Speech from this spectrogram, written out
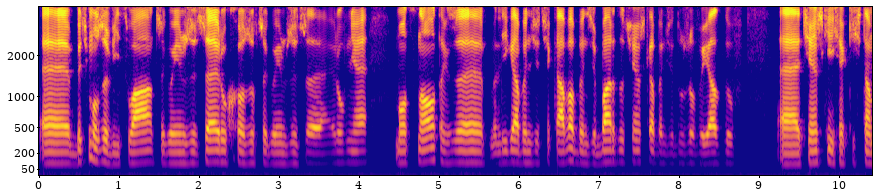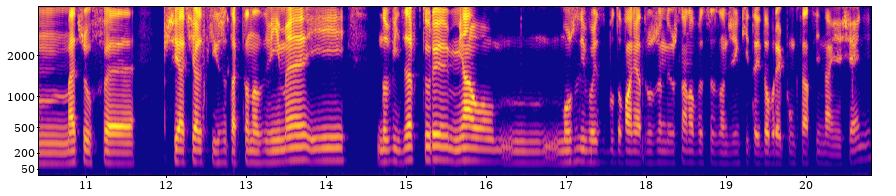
E, być może Wisła, czego im życzę, Ruch Chorzów, czego im życzę równie mocno, także liga będzie ciekawa, będzie bardzo ciężka, będzie dużo wyjazdów e, ciężkich, jakichś tam meczów e, przyjacielskich, że tak to nazwijmy i no Widzew, który miał mm, możliwość zbudowania drużyny już na nowy sezon dzięki tej dobrej punktacji na jesień,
